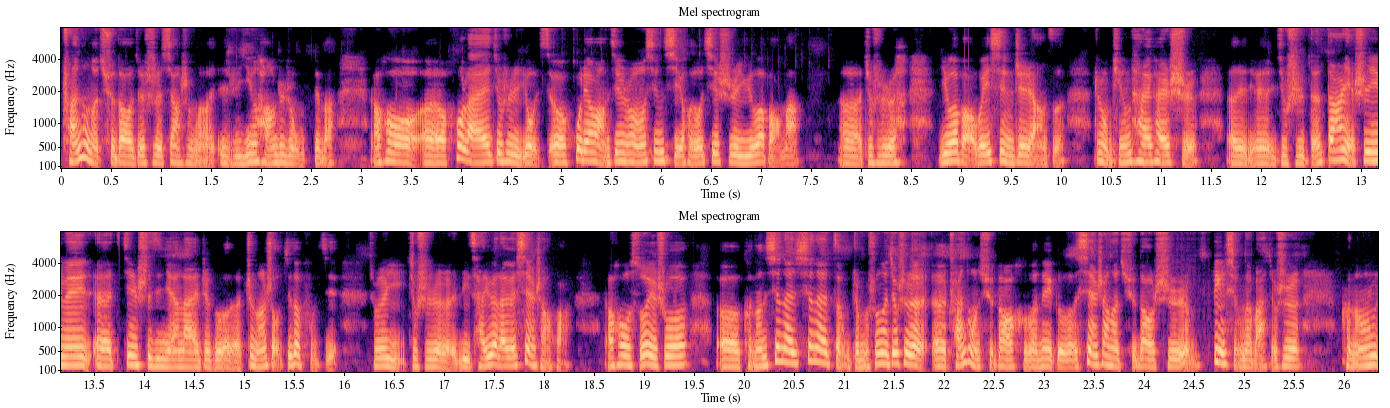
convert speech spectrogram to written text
传统的渠道就是像什么银行这种，对吧？然后呃，后来就是有呃互联网金融兴起，尤其是余额宝嘛，呃，就是 余额宝、微信这样子这种平台开始，呃呃，就是当然也是因为呃近十几年来这个智能手机的普及，所以就是理财越来越线上化。然后，所以说，呃，可能现在现在怎怎么说呢？就是呃，传统渠道和那个线上的渠道是并行的吧？就是可能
